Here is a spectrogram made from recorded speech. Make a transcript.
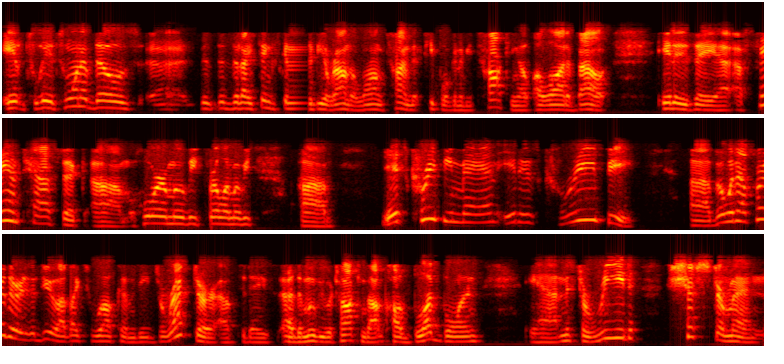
it's it's one of those uh, that, that I think is going to be around a long time that people are going to be talking a, a lot about. It is a, a fantastic um, horror movie, thriller movie. Um, it's creepy, man. It is creepy. Uh, but without further ado, I'd like to welcome the director of today's uh, the movie we're talking about called Blood Born, Mr. Reed Shusterman.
